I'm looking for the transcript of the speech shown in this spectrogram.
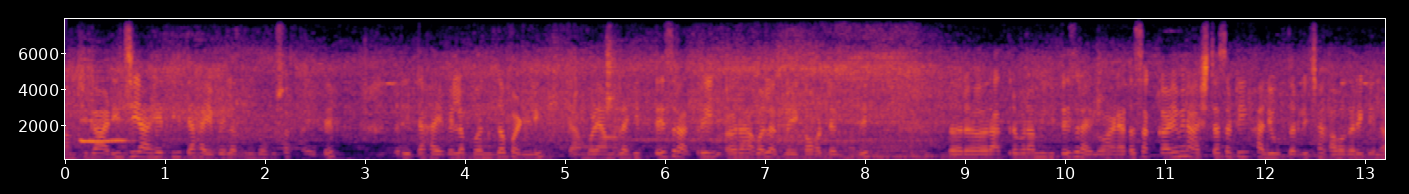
आमची गाडी जी आहे ती त्या हायवेला तुम्ही बघू शकता इथे. तर इथे हायवेला बंद पडली. त्यामुळे आम्हाला इथेच रात्री राहावं लागलं एका हॉटेलमध्ये तर रात्रभर आम्ही इथेच राहिलो आणि आता सकाळी मी नाश्त्यासाठी खाली उतरली चहा वगैरे केला.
